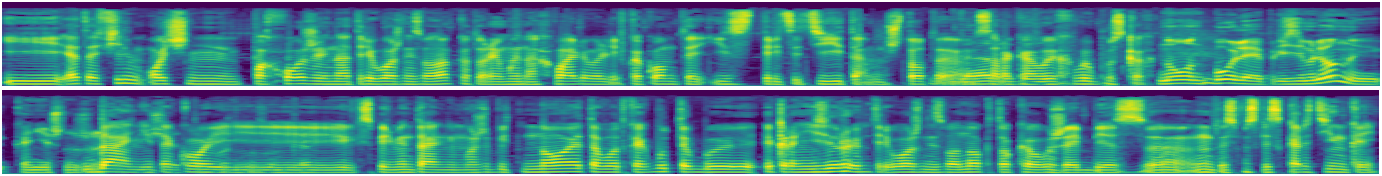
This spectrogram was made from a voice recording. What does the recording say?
И это фильм очень похожий на тревожный звонок, который мы нахваливали в каком-то из 30 там что-то Да, да, 40 выпусках. Но он более приземленный, конечно же. Да, не такой экспериментальный, может быть, но это вот как будто бы экранизируем тревожный звонок, только уже без, э, ну, то есть, в смысле, с картинкой.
